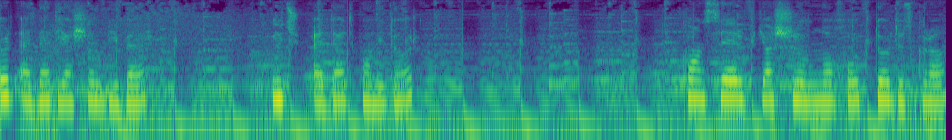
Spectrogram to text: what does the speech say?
4 ədəd yaşıl biber, 3 ədəd pomidor, konserv yaşıl noxud 400 qram,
